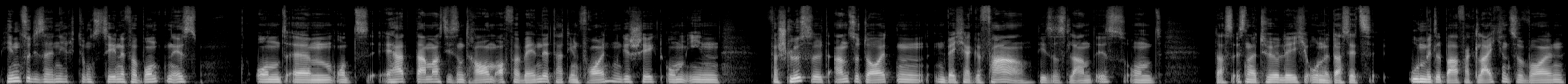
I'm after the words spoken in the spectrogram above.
hin zu dieser Hinrichtungsszene verbunden ist und, ähm, und er hat damals diesen Traum auch verwendet, hat ihn Freunden geschickt, um ihn verschlüsselt anzudeuten, in welcher Gefahr dieses Land ist. Und das ist natürlich, ohne das jetzt unmittelbar vergleichen zu wollen,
